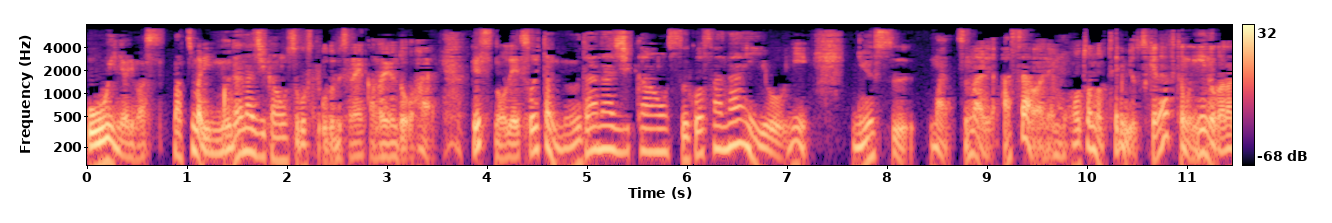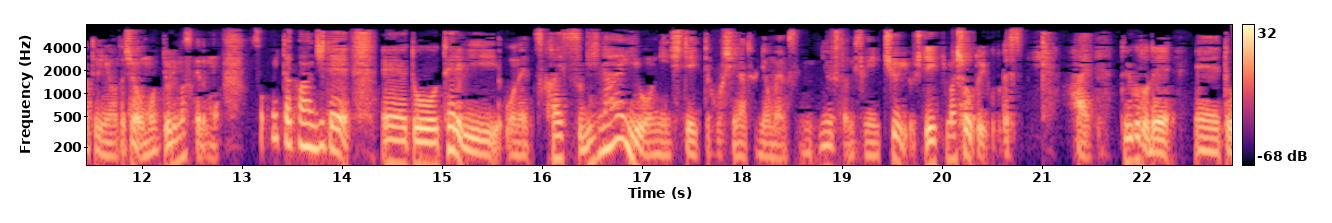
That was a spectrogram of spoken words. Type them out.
大いにあります。まあ、つまり無駄な時間を過ごすってことですね。簡単に言うと。はい。ですので、そういった無駄な時間を過ごさないように、ニュース、まあ、つまり朝はね、もうほとんどテレビをつけなくてもいいのかなというふうに私は思っておりますけども、そういった感じで、えっ、ー、と、テレビをね、使いすぎないようにしていってほしいなというふうに思います。ニュースの見過ぎに注意をしていきましょうということです。はい。ということで、えっ、ー、と、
